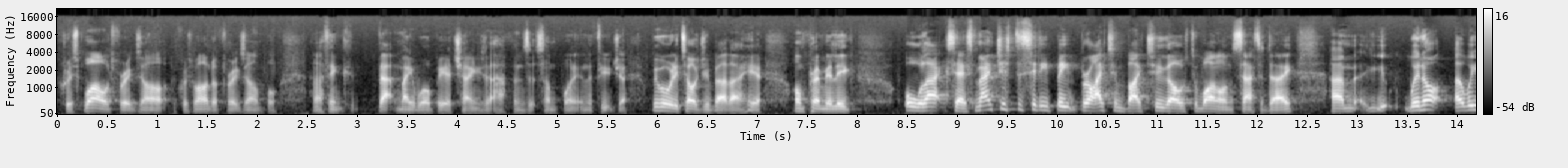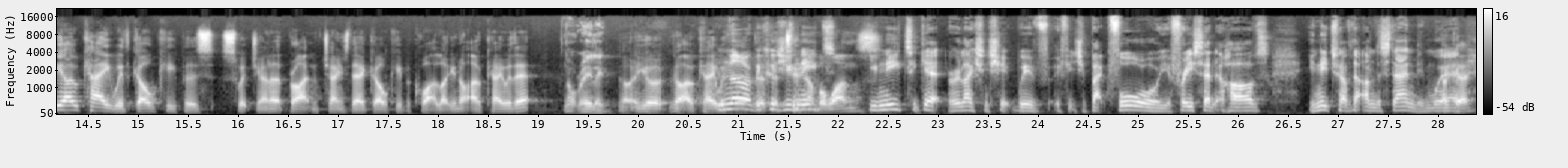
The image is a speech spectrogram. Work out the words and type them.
Chris for example, Chris Wilder, for example. And I think that may well be a change that happens at some point in the future. We've already told you about that here on Premier League. All access. Manchester City beat Brighton by two goals to one on Saturday. Um, you, we're not. Are we okay with goalkeepers switching? I know that Brighton have changed their goalkeeper quite a lot. You're not okay with it? Not really. Not, you're not okay with no, the, the, because the you two need number ones. you need to get a relationship with if it's your back four or your three centre halves. You need to have that understanding where Okay.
